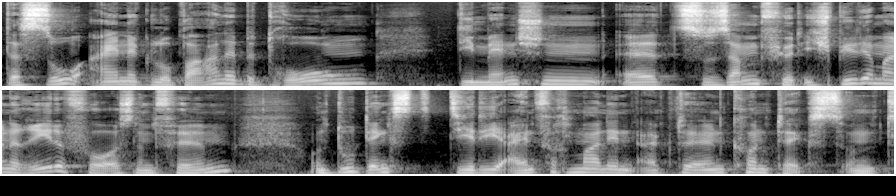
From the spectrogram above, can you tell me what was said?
dass so eine globale Bedrohung die Menschen äh, zusammenführt. Ich spiele dir mal eine Rede vor aus einem Film und du denkst dir die einfach mal in den aktuellen Kontext und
